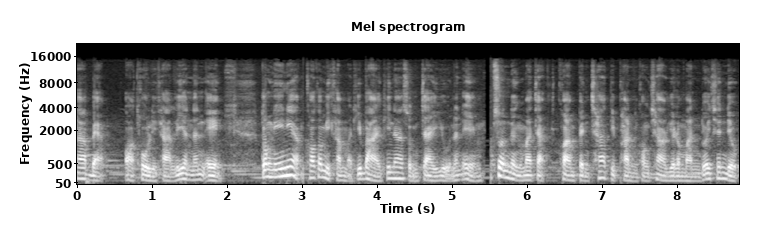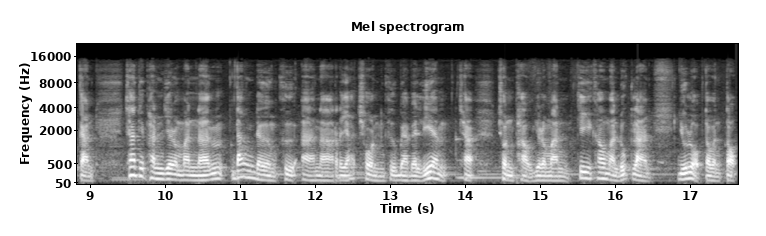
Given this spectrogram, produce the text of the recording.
ภาพแบบ authoritarian นั่นเอง ตรงนี้เนี่ยเขาก็มีคำอธิบายที่น่าสนใจอยู่นั่นเอง ส่วนหนึ่งมาจากความเป็นชาติพันธุ์ของชาวเยอรมันด้วยเช่นเดียวกัน ชาติพันธุ์เยอรมันนั้นดั้งเดิมคืออาณารยชน คือแบเบเลียนชาชนเผ่าเยอรมันที่เข้ามาลุกลานยุโรปตะวันตก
